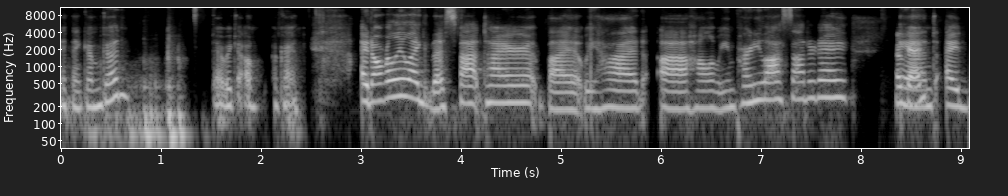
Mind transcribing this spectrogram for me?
I think I'm good. There we go. Okay. I don't really like this fat tire, but we had a Halloween party last Saturday. Okay. And I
